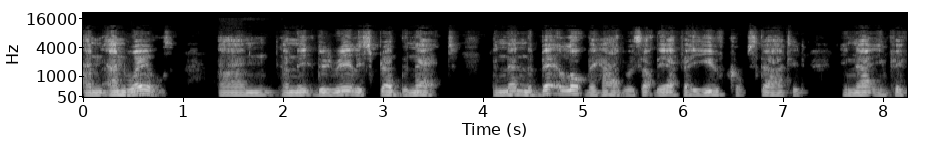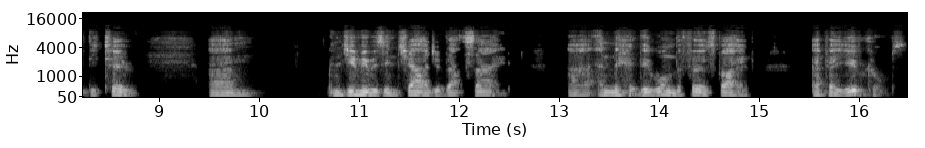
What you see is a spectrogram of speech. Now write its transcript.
and, and Wales. Um, and they, they really spread the net. And then the bit of luck they had was that the FA Youth Cup started in 1952. Um, and Jimmy was in charge of that side. Uh, and they, they won the first five FA Youth Cups.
